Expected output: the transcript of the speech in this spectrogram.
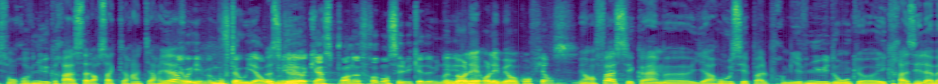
ils sont revenus grâce à leur secteur intérieur. Ah oui, Mouftaou Yarou, Parce mais que- euh, 15 points, 9 rebonds, c'est lui qui a dominé. ouais, mais on, les, on les met en confiance. Mais en face, c'est quand même euh, Yarou, c'est pas le premier venu, donc euh, écraser la,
